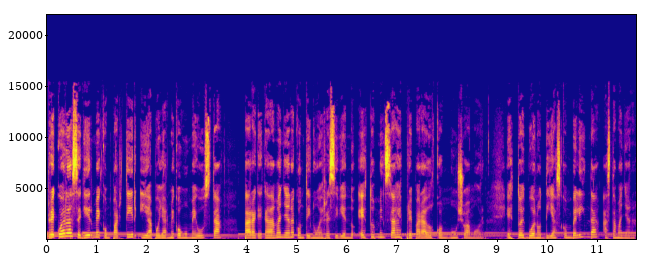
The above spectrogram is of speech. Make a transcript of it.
Recuerda seguirme, compartir y apoyarme con un me gusta para que cada mañana continúes recibiendo estos mensajes preparados con mucho amor. Esto es Buenos días con Belinda. Hasta mañana.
